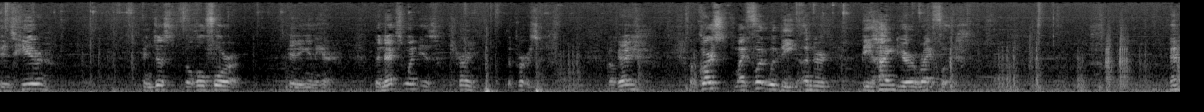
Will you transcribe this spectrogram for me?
is here and just the whole forearm hitting in here. The next one is turning the person. Okay? Of course, my foot would be under behind your right foot. Okay?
